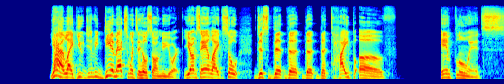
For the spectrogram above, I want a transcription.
yeah, like you just I mean DMX went to Hillsong, New York. You know what I'm saying? Like, so just the the the the type of influence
